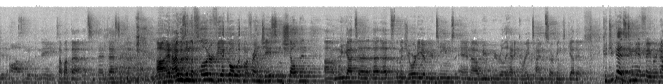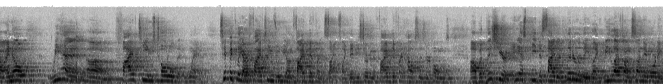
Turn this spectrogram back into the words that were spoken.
did awesome with the names. How about that? That's fantastic. Uh, and I was in the floater vehicle with my friend Jason Sheldon. Um, we got to, that, that's the majority of your teams, and uh, we, we really had a great time serving together. Could you guys do me a favor? Now, I know we had um, five teams total that went. Typically, our five teams would be on five different sites, like they'd be serving at five different houses or homes. Uh, but this year, ASP decided literally, like we left on Sunday morning,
